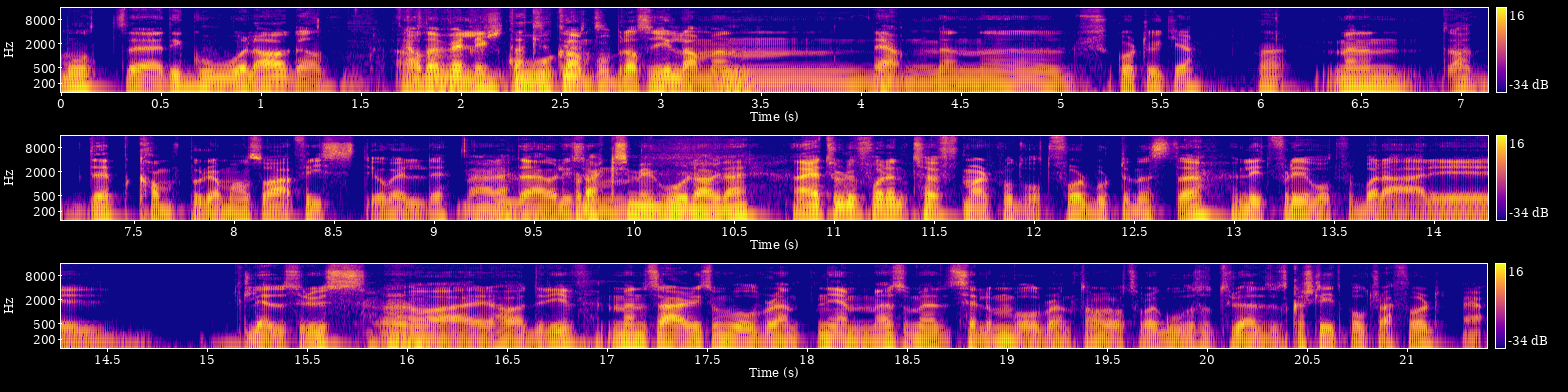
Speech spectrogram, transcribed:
mot uh, de gode lagene. Ja, det er en veldig god kamp på mot Brasil, da, men, Ja. men uh, skårte jo ikke. Nei. Men ja, det kampprogrammet hans altså, er frister jo veldig. Det er det. Det er jo For det er ikke liksom så mye gode lag der. Nei, jeg tror du får en tøff match mot Watford borte neste. Litt fordi Watford bare er i gledesrus mm. og er, har driv. Men så er det liksom Wolverhampton hjemme, som jeg, selv om Wolverhampton og Watford var gode, så tror jeg de skal slite på Old Trafford. Ja.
